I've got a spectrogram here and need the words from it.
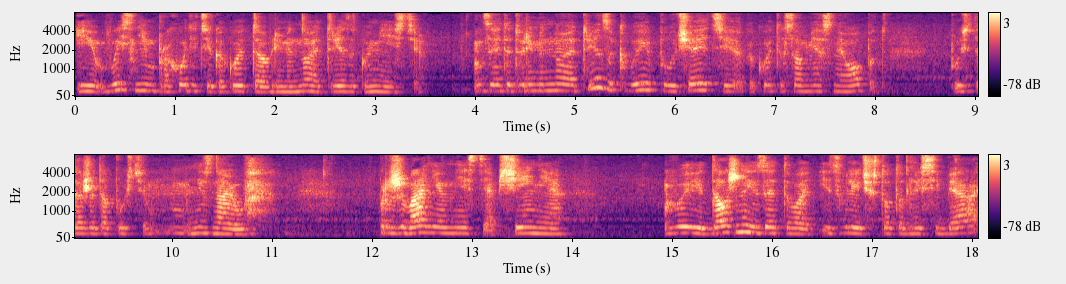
И вы с ним проходите какой-то временной отрезок вместе. За этот временной отрезок вы получаете какой-то совместный опыт – пусть даже, допустим, не знаю, проживание вместе, общение, вы должны из этого извлечь что-то для себя,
